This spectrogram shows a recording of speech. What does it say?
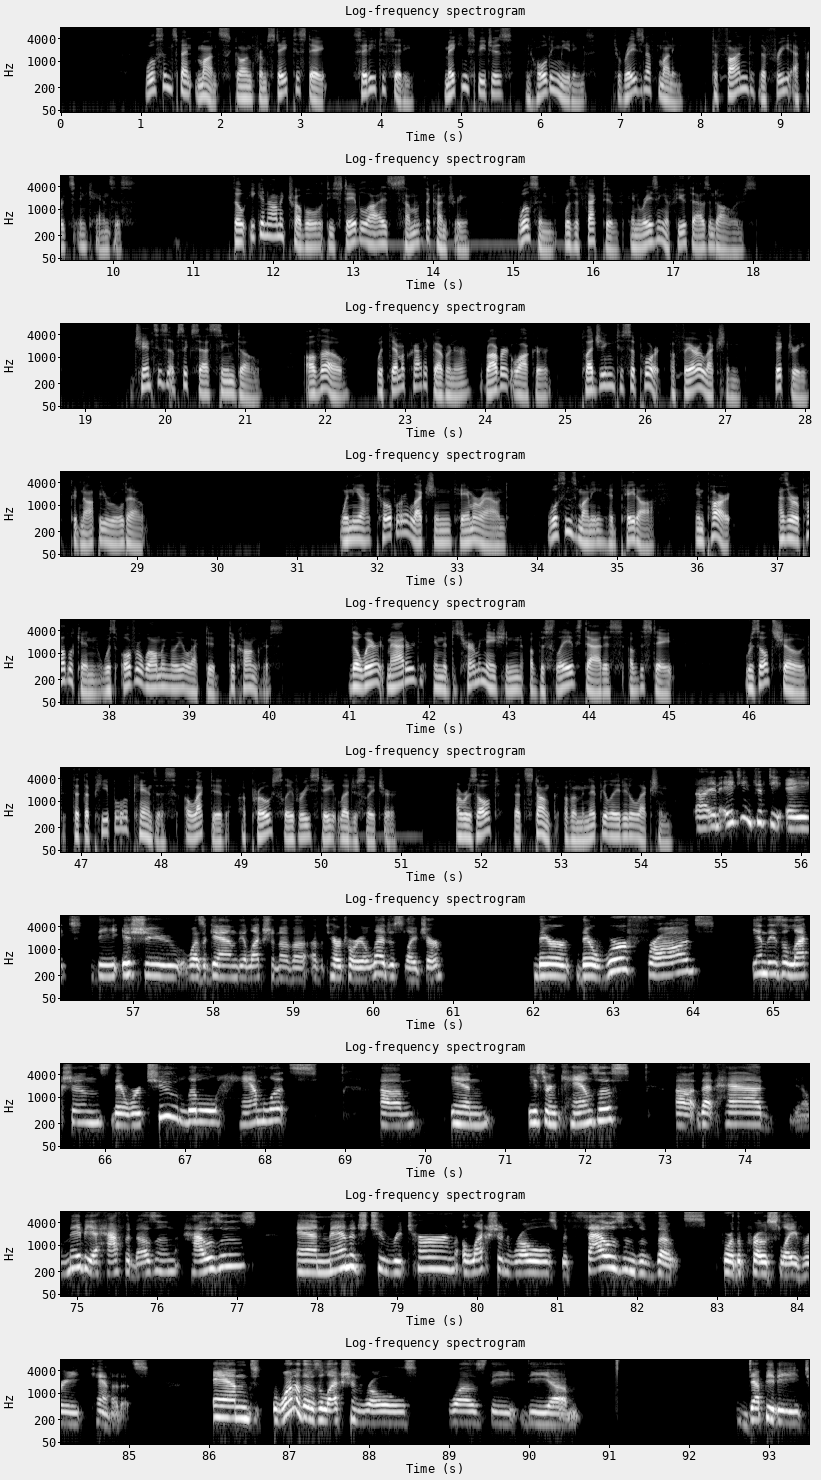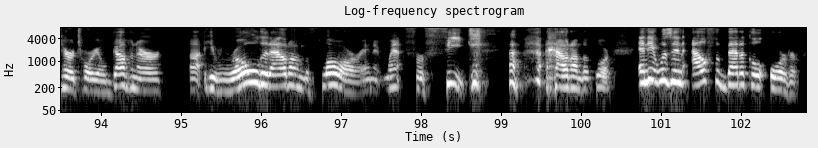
Wilson spent months going from state to state, city to city, making speeches and holding meetings to raise enough money to fund the free efforts in Kansas. Though economic trouble destabilized some of the country, Wilson was effective in raising a few thousand dollars. Chances of success seemed dull, although, with Democratic Governor Robert Walker pledging to support a fair election, victory could not be ruled out. When the October election came around, Wilson's money had paid off, in part, as a Republican was overwhelmingly elected to Congress. Though where it mattered in the determination of the slave status of the state, results showed that the people of Kansas elected a pro slavery state legislature a result that stunk of a manipulated election. Uh, in 1858, the issue was again the election of a, of a territorial legislature. There, there were frauds in these elections. There were two little hamlets um, in eastern Kansas uh, that had, you know, maybe a half a dozen houses and managed to return election rolls with thousands of votes for the pro slavery candidates. And one of those election rolls was the, the um, deputy territorial governor. Uh, he rolled it out on the floor and it went for feet out on the floor. And it was in alphabetical order.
